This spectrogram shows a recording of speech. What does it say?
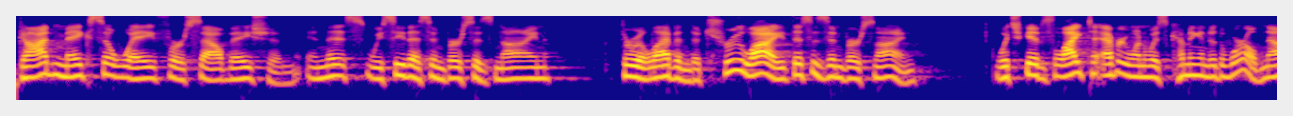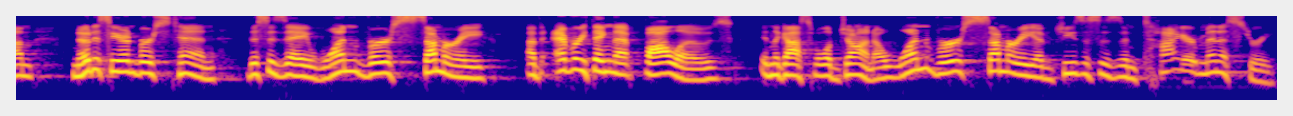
God makes a way for salvation. In this, we see this in verses 9 through 11. The true light, this is in verse 9, which gives light to everyone, was coming into the world. Now, notice here in verse 10, this is a one verse summary of everything that follows in the Gospel of John, a one verse summary of Jesus' entire ministry.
